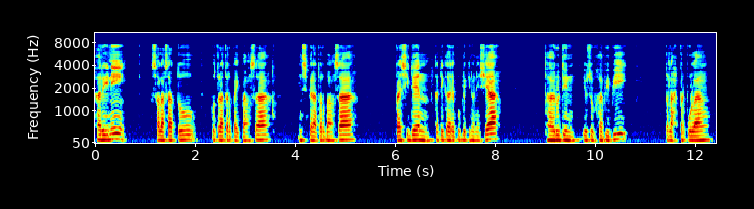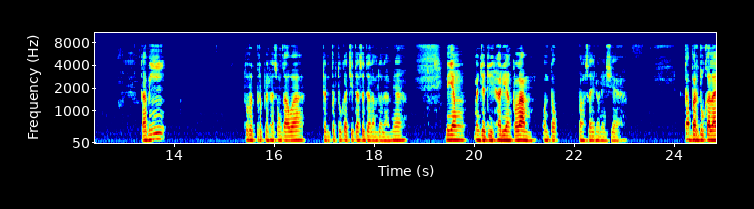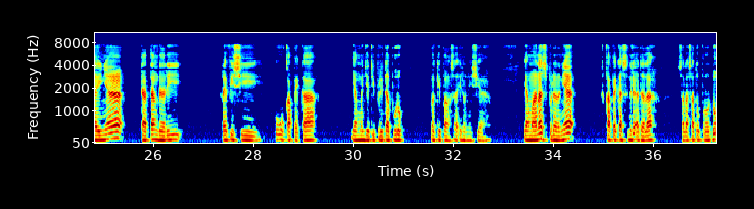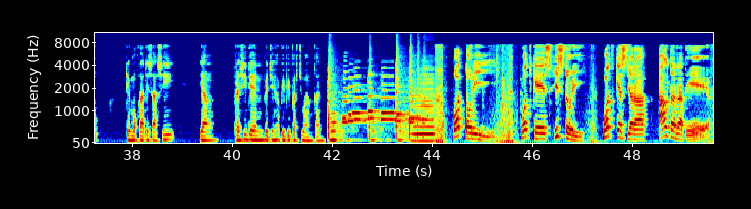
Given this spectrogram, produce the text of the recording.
Hari ini salah satu putra terbaik bangsa, inspirator bangsa, Presiden ketiga Republik Indonesia, Baharudin Yusuf Habibie telah berpulang. Kami turut berbelasungkawa dan berduka cita sedalam-dalamnya. Ini yang menjadi hari yang kelam untuk bangsa Indonesia. Kabar duka lainnya datang dari revisi UU KPK yang menjadi berita buruk bagi bangsa Indonesia. Yang mana sebenarnya KPK sendiri adalah salah satu produk demokratisasi yang Presiden B.J. Habibie perjuangkan. Potori, podcast history, podcast sejarah alternatif.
